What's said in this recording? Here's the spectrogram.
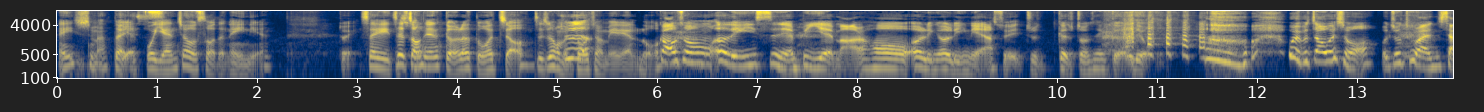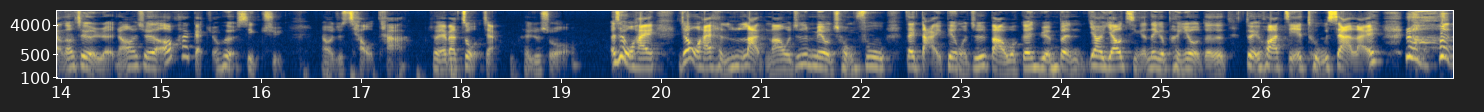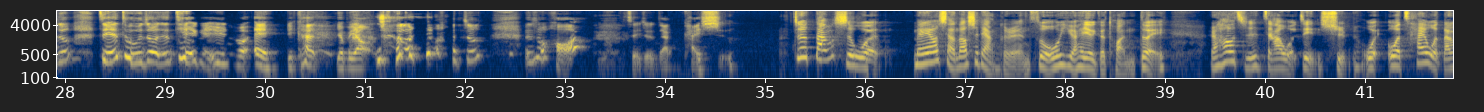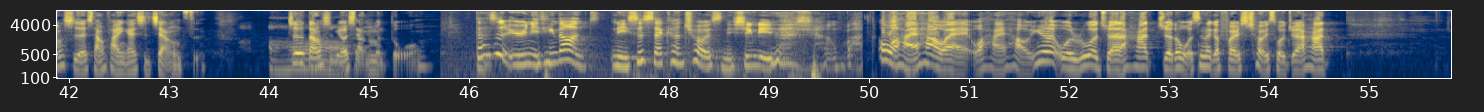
哎，是吗？对，Yes. 我研究所的那一年。对，所以这中间隔了多久？这就是我们多久没联络？高中二零一四年毕业嘛，然后二零二零年啊，所以就隔中间隔了六年。我也不知道为什么，我就突然想到这个人，然后觉得哦，他感觉会有兴趣，然后我就敲他说要不要做这样，他就说。而且我还，你知道我还很懒吗？我就是没有重复再打一遍，我就是把我跟原本要邀请的那个朋友的对话截图下来，然后就截图之后就贴给玉说：“哎、欸，你看要不要？” 就他说好啊，所以就这样开始了。就当时我没有想到是两个人做，我以为还有一个团队，然后只是加我进去。我我猜我当时的想法应该是这样子，哦、就是当时没有想那么多。但是鱼，你听到你是 second choice，你心里的想法？哦，我还好哎，我还好，因为我如果觉得他觉得我是那个 first choice，我觉得他，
